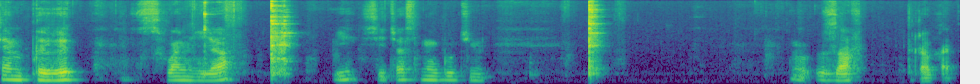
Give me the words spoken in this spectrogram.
Всем привет, с вами я. И сейчас мы будем завтракать.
